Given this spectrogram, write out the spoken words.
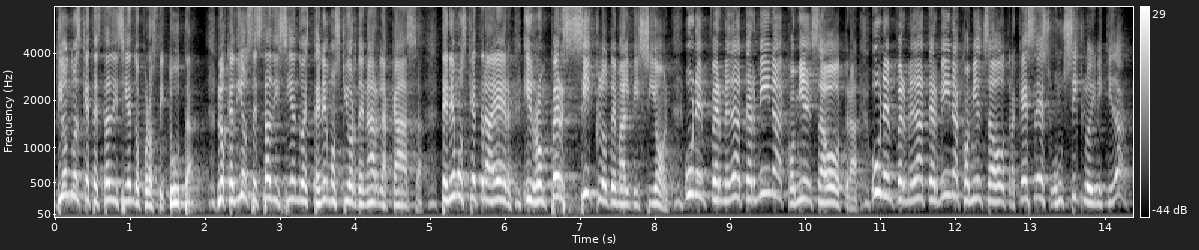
Dios no es que te esté diciendo prostituta. Lo que Dios está diciendo es tenemos que ordenar la casa. Tenemos que traer y romper ciclos de maldición. Una enfermedad termina, comienza otra. Una enfermedad termina, comienza otra. ¿Qué es eso? Un ciclo de iniquidad.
